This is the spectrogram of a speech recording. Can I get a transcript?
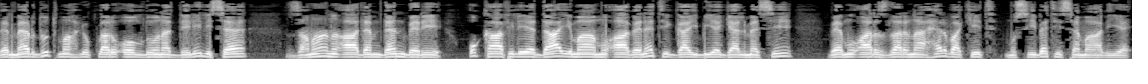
ve merdut mahlukları olduğuna delil ise, zamanı Adem'den beri o kafileye daima muaveneti gaybiye gelmesi ve muarızlarına her vakit musibeti semaviye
